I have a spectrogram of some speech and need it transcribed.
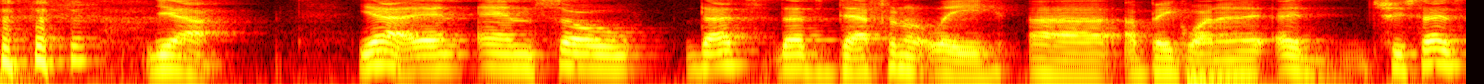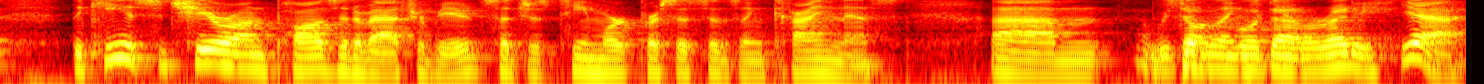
Yeah, yeah, and and so that's that's definitely uh, a big one. And it, it, she says the key is to cheer on positive attributes such as teamwork, persistence, and kindness. Um, we talked about that already. Yeah,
